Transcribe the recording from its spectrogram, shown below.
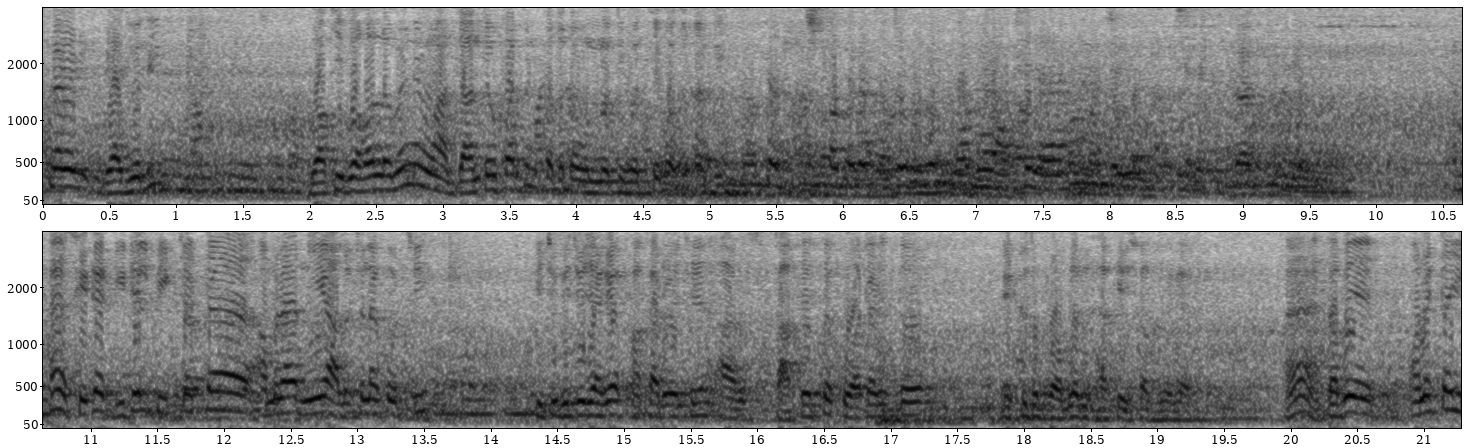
আপনারা গ্র্যাজুয়ালি ওয়াকিবহাল হবেন এবং জানতেও পারবেন কতটা উন্নতি হচ্ছে কতটা দিক হ্যাঁ সেটা ডিটেল পিকচারটা আমরা নিয়ে আলোচনা করছি। কিছু কিছু জায়গায় ফাঁকা রয়েছে আর স্টাফের তো কোয়ার্টারে তো একটু তো প্রবলেম থাকেই সব জায়গায়। হ্যাঁ তবে অনেকটাই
